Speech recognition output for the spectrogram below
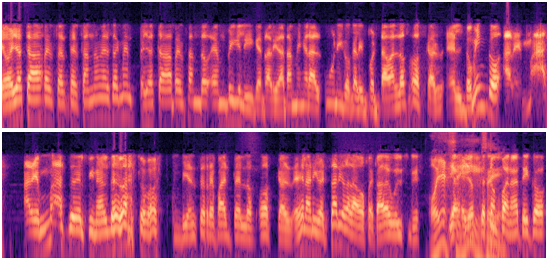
hoy yo estaba pensando, pensando en el segmento, yo estaba pensando en Billy, que en realidad también era el único que le importaban los Oscars. El domingo, además, además del final de Last of Us, también se reparten los Oscars. Es el aniversario de la bofetada de Will Smith. Oye, y aquellos sí, que sí. son fanáticos,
